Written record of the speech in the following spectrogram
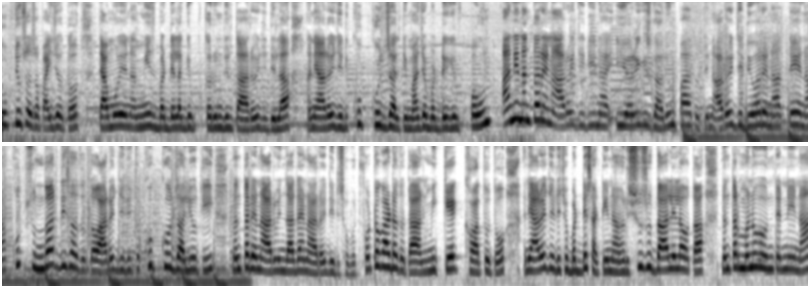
खूप दिवसाचं पाहिजे होतं. त्यामुळे ना मीच बड्डेला गिफ्ट करून दिलं होतं आरोही दिदीला. आणि आरोही दिदी खूप खुश झाली ती माझ्या बड्डे गिफ्ट पाहून. आणि नंतर आहे ना आरोही दिदी ना इयरिंग्स घालून पाहत होती. ना आरोही दिदीवर आहे ना ते आहे ना खूप सुंदर दिसत होतं. आरोही दिदी तर खूप खुश झाली होती. नंतर आहे ना अरविंद दादा आहे ना आरोय दिदीसोबत फोटो काढत होता. आणि मी केक खात होतो. आणि आरोही दिदीच्या बड्डेसाठी ना हर्षूसुद्धा आलेला होता. नंतर म्हणून त्यांनी ना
